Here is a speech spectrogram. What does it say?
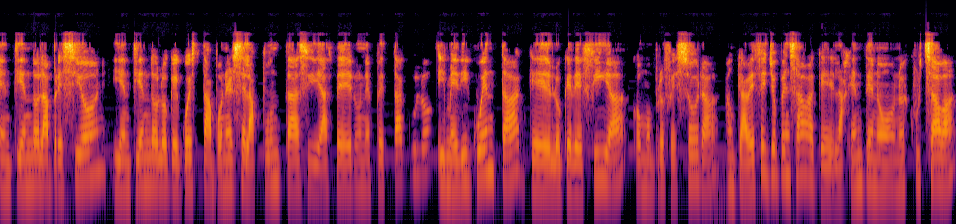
entiendo la presión y entiendo lo que cuesta ponerse las puntas y hacer un espectáculo. Y me di cuenta que lo que decía como profesora, aunque a veces yo pensaba que la gente no, no escuchaba,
